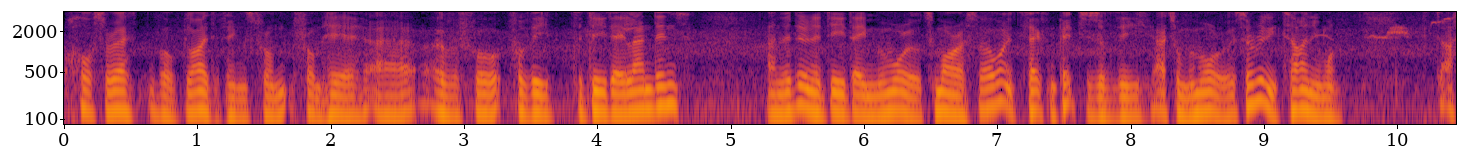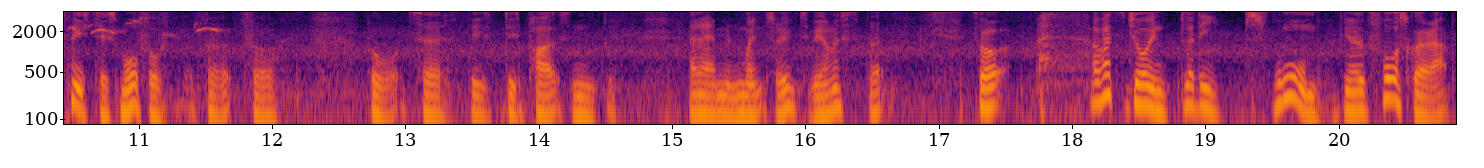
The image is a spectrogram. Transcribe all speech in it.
Horsa or well glider things from from here uh, over for for the, the D-Day landings. And they're doing a D-Day memorial tomorrow, so I wanted to take some pictures of the actual memorial. It's a really tiny one. I think it's too small for for, for for what uh, these these pilots and and airmen went through, to be honest. But so I've had to join bloody Swarm, you know, the Foursquare app,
